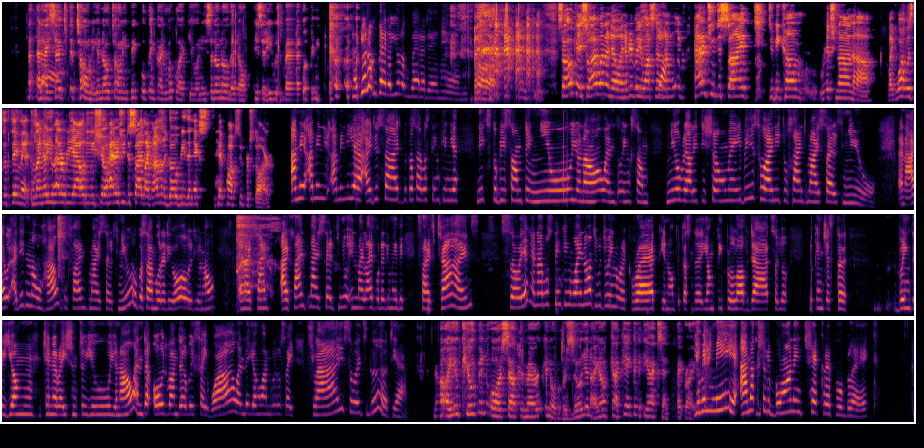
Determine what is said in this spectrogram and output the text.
And I said to Tony, you know, Tony, people think I look like you. And he said, oh, no, they don't. He said he was bad looking. No, you look better. You look better than him. Oh, so okay, so I want to know, and everybody wants to know. Yeah. Number one, how did you decide to become Rich Nana? Like, what was the thing that? Because I know you had a reality show. How did you decide? Like, I'm going to go be the next hip hop superstar. I mean, I mean, I mean, yeah. I decide because I was thinking, yeah, needs to be something new, you know, and doing some new reality show maybe. So I need to find myself new, and I I didn't know how to find myself new because I'm already old, you know. And I find I find myself new in my life already maybe five times. So yeah, and I was thinking, why not we're doing like rap, you know, because the young people love that. So you you can just uh, bring the young generation to you, you know, and the old one they will say wow, and the young one will say fly. So it's good, yeah. Now, are you Cuban or South American or Brazilian? I don't. I can't get the accent quite right. You mean me? I'm actually born in Czech Republic,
